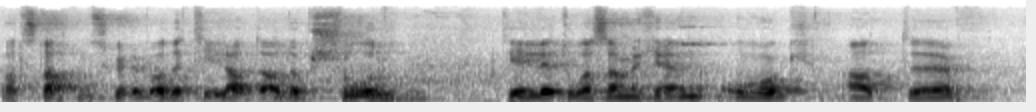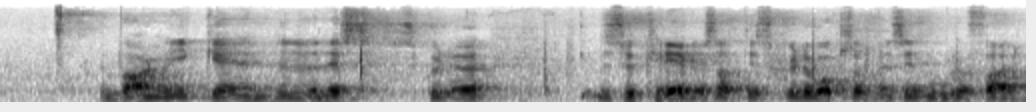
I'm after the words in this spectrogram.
Og at staten skulle både tillate adopsjon til to av samme kjønn, og at eh, barn ikke nødvendigvis skulle Det skulle kreves at de skulle vokse opp med sin mor og far.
